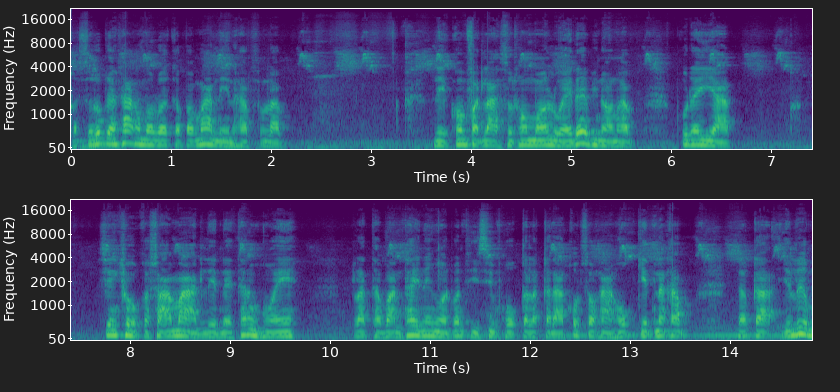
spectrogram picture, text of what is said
ก็สรุปแนวทาของมอรวยกับประมาณนี้นะครับสำหรับ เลขความฝันล่าสุดของหมอรวยเด้อพี่น้องครับ ผู้ใดอยากเสี่ยงโชคก็สามารถเรียนได้ทั้งหวยรัฐบาลไทยในงวดวันที่ 16 กรกฎาคม2567 นะครับ แล้วก็อย่าลืม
